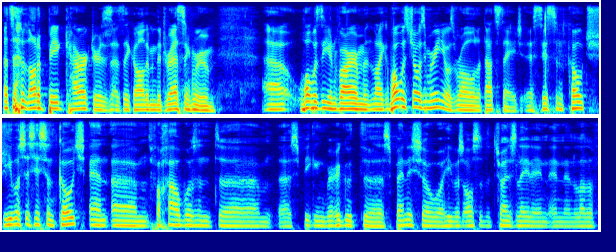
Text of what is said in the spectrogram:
That's a lot of big characters, as they call them, in the dressing room. Uh, what was the environment like? What was Jose Mourinho's role at that stage? Assistant coach. He was assistant coach, and um, Van Gaal wasn't um, uh, speaking very good uh, Spanish, so uh, he was also the translator in, in, in a lot of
